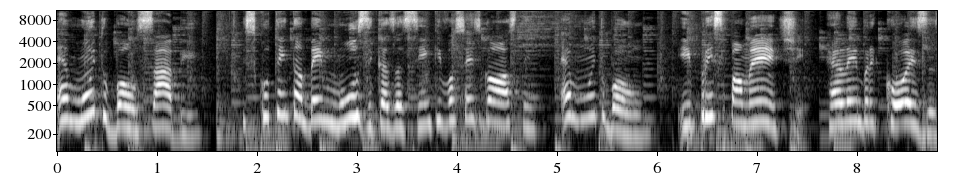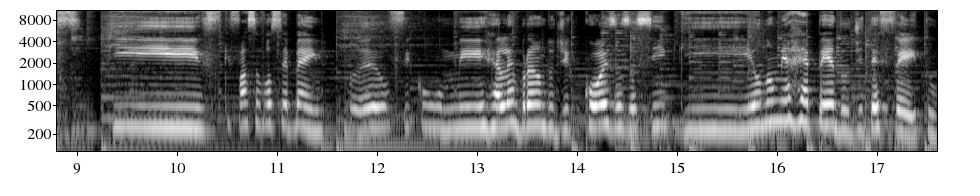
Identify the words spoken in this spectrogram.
É muito bom, sabe? Escutem também músicas assim que vocês gostem. É muito bom. E principalmente, relembre coisas que, que façam você bem. Eu fico me relembrando de coisas assim que eu não me arrependo de ter feito.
